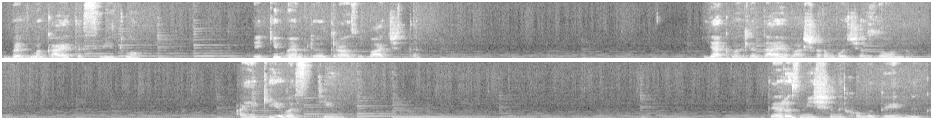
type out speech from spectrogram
Ви вмикаєте світло, які меблі одразу бачите. Як виглядає ваша робоча зона? А який у вас стіл? Де розміщений холодильник?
